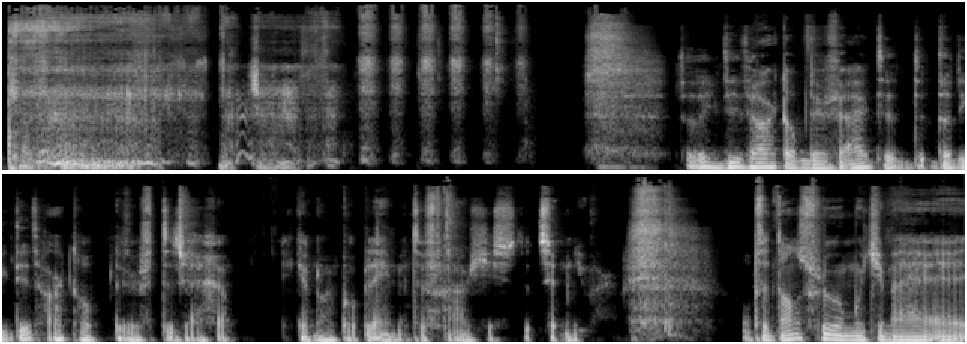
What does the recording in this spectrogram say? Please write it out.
dat ik dit hardop durf uit dat ik dit hardop durf te zeggen. Ik heb nooit problemen met de vrouwtjes. Dat is helemaal niet waar. Op de dansvloer moet je mij,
